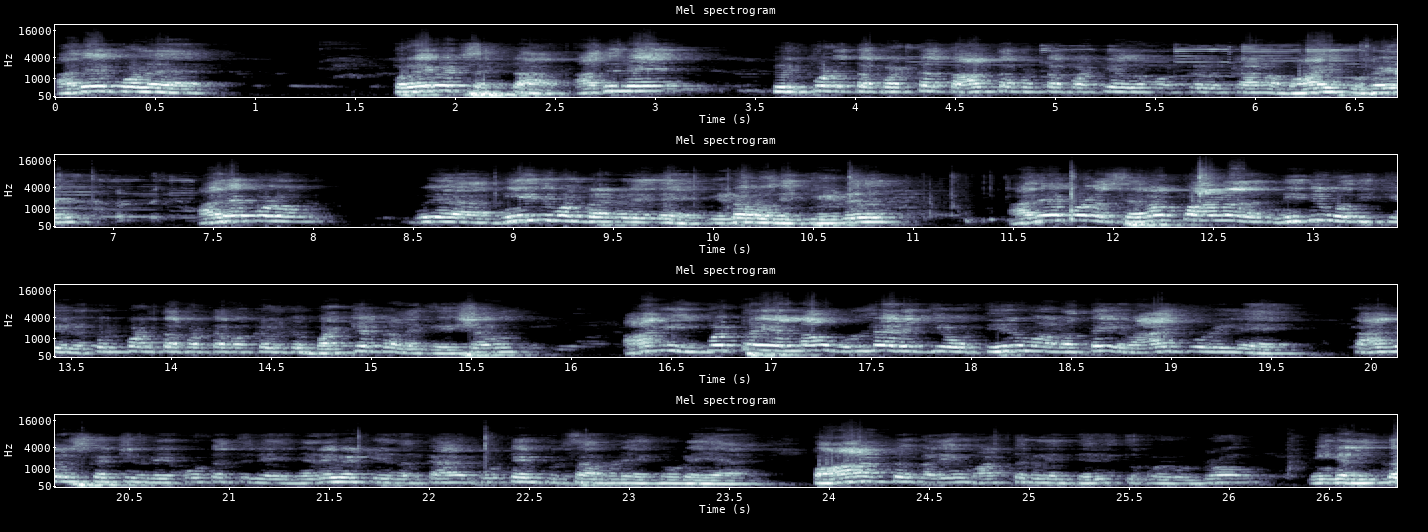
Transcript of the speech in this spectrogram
அதே போல பிரைவேட் செக்டார் அதிலே பிற்படுத்தப்பட்ட தாழ்த்தப்பட்ட பட்டியல் மக்களுக்கான வாய்ப்புகள் அதே போல நீதிமன்றங்களிலே இடஒதுக்கீடு அதே போல சிறப்பான நிதி ஒதுக்கீடு பிற்படுத்தப்பட்ட மக்களுக்கு பட்ஜெட் அலகேஷன் ஆகிய இவற்றையெல்லாம் உள்ளடக்கிய ஒரு தீர்மானத்தை ராய்ப்பூரிலே காங்கிரஸ் கட்சியினுடைய கூட்டத்திலே நிறைவேற்றியதற்காக கூட்டமைப்பு சார்பில் எங்களுடைய பாராட்டுகளையும் வாழ்த்துக்களையும் தெரிவித்துக் கொள்கின்றோம். நீங்கள் இந்த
